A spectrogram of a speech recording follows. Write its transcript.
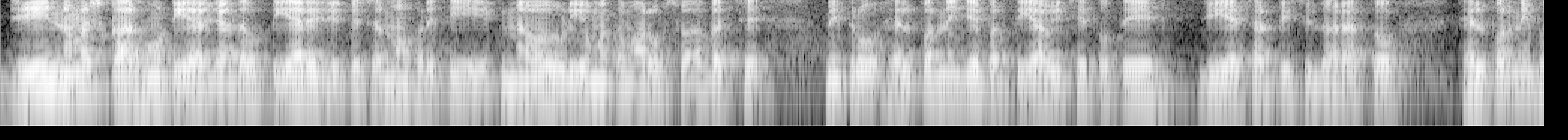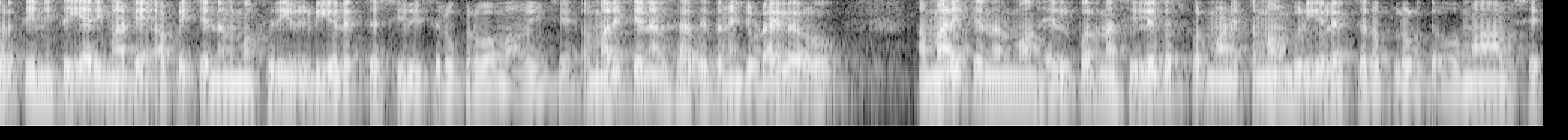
જી, નમસ્કાર. હું ટીઆર જાદવ. ટીઆર એજ્યુકેશનમાં ફરીથી એક નવા વિડીયોમાં તમારું સ્વાગત છે. મિત્રો, હેલ્પરની જે ભરતી આવી છે, તો તે જીએસઆરટીસી દ્વારા. તો હેલ્પરની ભરતીની તૈયારી માટે આપણી ચેનલમાં ફ્રી વીડિયો લેક્ચર સિરીઝ શરૂ કરવામાં આવી છે. અમારી ચેનલ સાથે તમે જોડાયેલા રહો. અમારી ચેનલમાં હેલ્પરના સિલેબસ પ્રમાણે તમામ વીડિયો લેક્ચર અપલોડ કરવામાં આવશે,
